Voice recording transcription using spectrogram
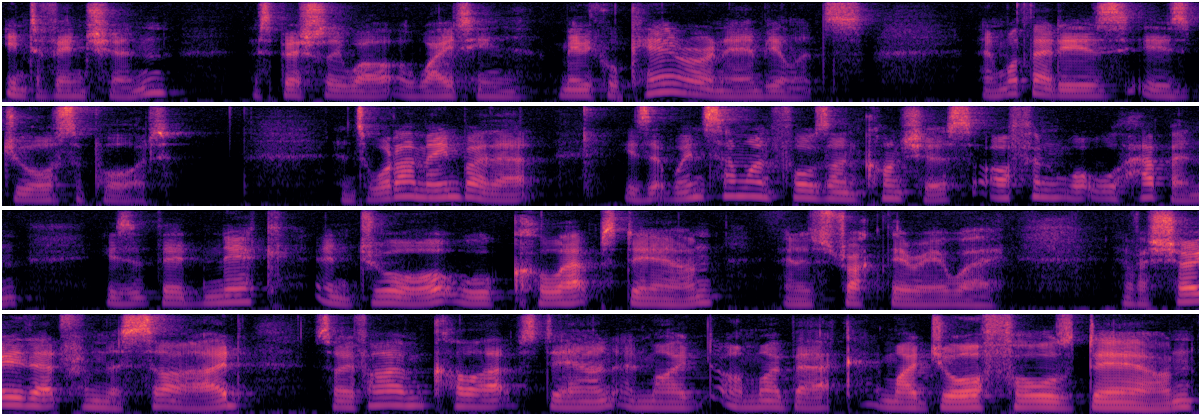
intervention, especially while awaiting medical care or an ambulance. And what that is, is jaw support. And so, what I mean by that is that when someone falls unconscious, often what will happen is that their neck and jaw will collapse down and obstruct their airway. If I show you that from the side, so if I'm collapsed down and my on my back and my jaw falls down,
